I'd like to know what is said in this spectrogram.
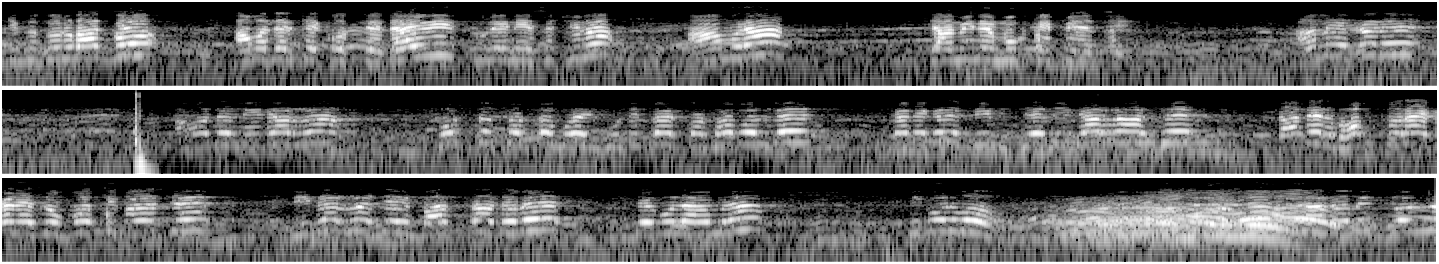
কিন্তু দুর্ভাগ্য, আমাদেরকে করতে দেয়নি, তুলে নিয়ে এসেছিল। আমরা জামিনে মুক্তি পেয়েছি। আমি এখানে আমাদের লিডাররা ছোট্ট ছোট্ট বই গুটি কথা বলবে। কারণ এখানে যে লিডাররা আছে, তাদের ভক্তরা এখানে এসে উপস্থিত হয়েছে। লিডাররা যে বার্তা দেবে সেগুলো আমরা কি করব? আগামীর জন্য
